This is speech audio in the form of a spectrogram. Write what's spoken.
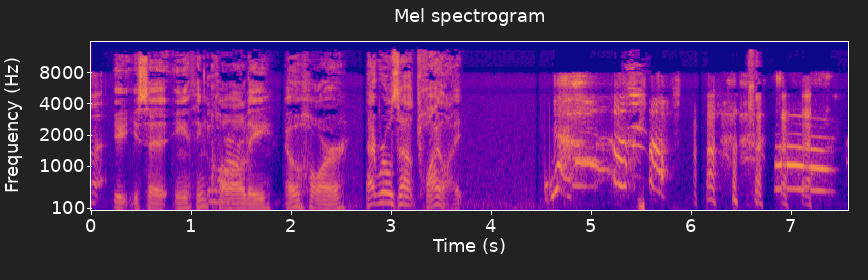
So you, you said anything yeah. quality, no horror. That rolls out Twilight.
